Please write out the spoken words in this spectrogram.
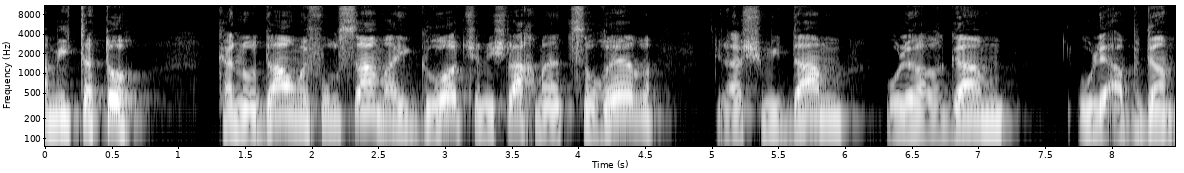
אמיתתו. כנודע ומפורסם האגרות שנשלח מהצורר להשמידם ולהרגם ולאבדם.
